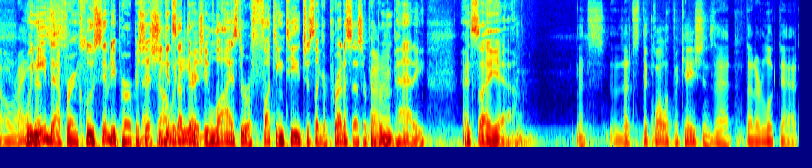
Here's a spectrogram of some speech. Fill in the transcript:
All right, we need that for inclusivity purposes. Yeah, she gets up there and she lies through her fucking teeth, just like her predecessor, Peppermint Patty. It's like yeah. That's that's the qualifications that that are looked at.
